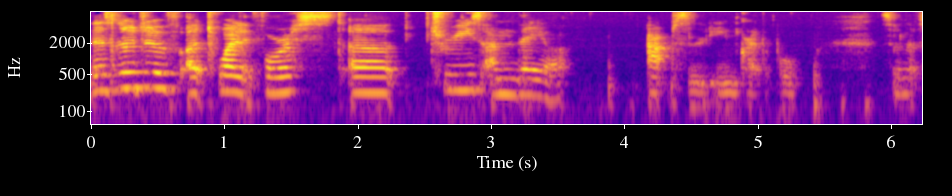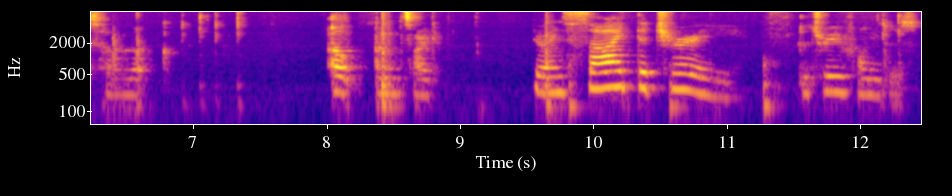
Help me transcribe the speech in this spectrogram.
There's loads of uh, Twilight Forest uh trees, and they are absolutely incredible. So let's have a look. Oh, I'm inside You're inside the tree. the Tree of Wonders.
